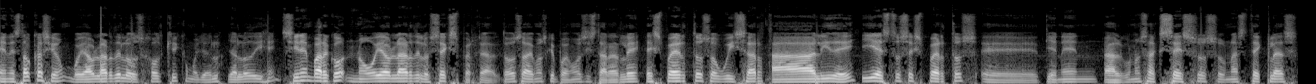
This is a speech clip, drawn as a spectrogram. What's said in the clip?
En, esta ocasión voy a hablar de los hotkeys, como ya lo, ya lo dije. Sin embargo, no voy a hablar de los experts. todos sabemos que podemos instalarle expertos o wizard al IDE y estos expertos eh, tienen algunos accesos o unas teclas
